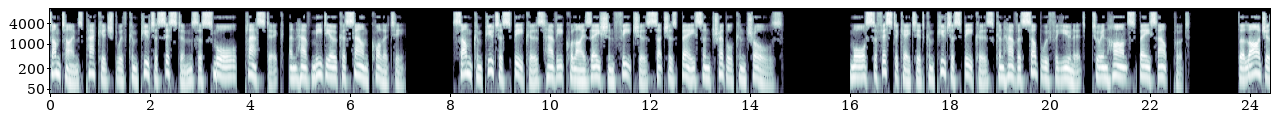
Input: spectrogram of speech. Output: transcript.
sometimes packaged with computer systems are small, plastic, and have mediocre sound quality. Some computer speakers have equalization features such as bass and treble controls. More sophisticated computer speakers can have a subwoofer unit, to enhance bass output. The larger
